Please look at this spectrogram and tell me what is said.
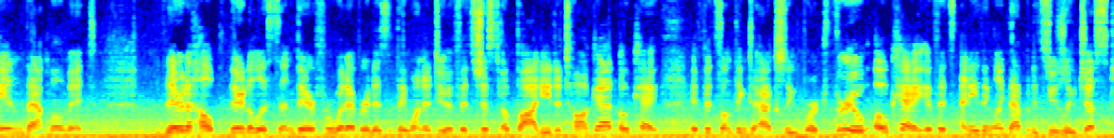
in that moment. There to help, there to listen, there for whatever it is that they want to do. If it's just a body to talk at, okay. If it's something to actually work through, okay. If it's anything like that, but it's usually just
